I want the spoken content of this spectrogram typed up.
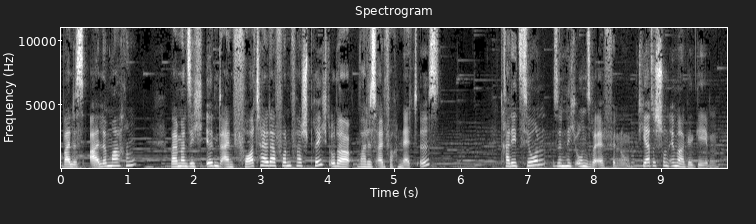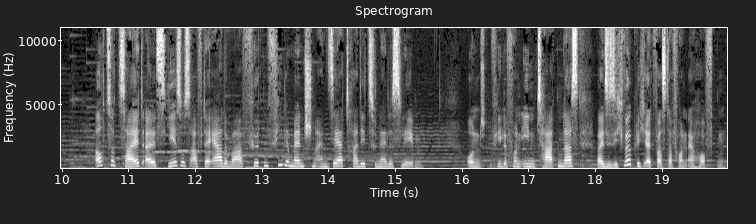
Weil es alle machen? Weil man sich irgendeinen Vorteil davon verspricht oder weil es einfach nett ist? Traditionen sind nicht unsere Erfindung, die hat es schon immer gegeben. Auch zur Zeit, als Jesus auf der Erde war, führten viele Menschen ein sehr traditionelles Leben. Und viele von ihnen taten das, weil sie sich wirklich etwas davon erhofften.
